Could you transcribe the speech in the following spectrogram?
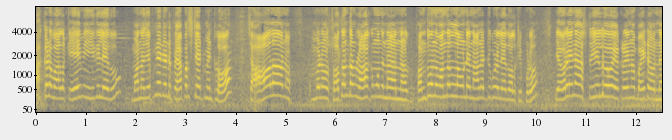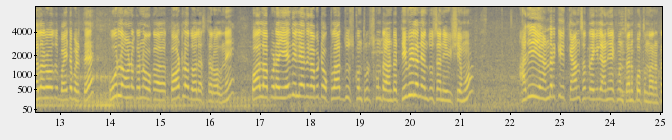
అక్కడ వాళ్ళకి ఏమి ఇది లేదు. మొన్న చెప్పినటువంటి పేపర్ స్టేట్మెంట్లో చాలా మనం స్వాతంత్రం రాకముందు నా- పంతొమ్మిది వందలలో ఉండే నాలెడ్జ్ కూడా లేదు వాళ్ళకి ఇప్పుడు. ఎవరైనా స్త్రీలు ఎక్కడైనా బయట నెల రోజు బయటపడితే ఊర్లో ఉండకుండా ఒక తోటలో తోలేస్తారు వాళ్ళని. వాళ్ళు అప్పుడు ఏది లేదు కాబట్టి ఒక క్లాత్ చూసుకొని తుడుచుకుంటా అంటే టీవీలో నేను చూశాను ఈ విషయము. అది అందరికీ క్యాన్సర్ తగిలి అనేక మంది చనిపోతున్నారంట.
